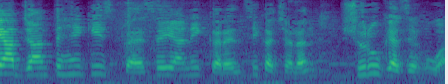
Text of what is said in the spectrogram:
क्या आप जानते हैं कि इस पैसे यानी करेंसी का चलन शुरू कैसे हुआ?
